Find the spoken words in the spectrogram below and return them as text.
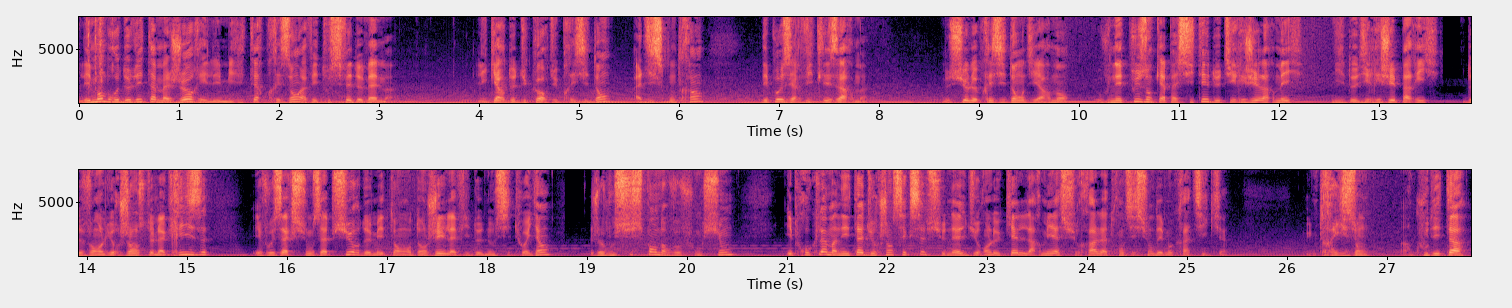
les membres de l'état-major et les militaires présents avaient tous fait de même. Les gardes du corps du président, à 10 contre 1, déposèrent vite les armes Monsieur le Président, dit Armand, vous n'êtes plus en capacité de diriger l'armée, ni de diriger Paris. Devant l'urgence de la crise, et vos actions absurdes mettant en danger la vie de nos citoyens, je vous suspends dans vos fonctions et proclame un état d'urgence exceptionnel durant lequel l'armée assurera la transition démocratique. Une trahison, un coup d'État.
